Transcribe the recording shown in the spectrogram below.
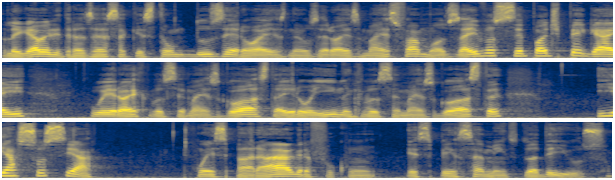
Legal ele trazer essa questão dos heróis, né? Os heróis mais famosos. Aí você pode pegar aí o herói que você mais gosta, a heroína que você mais gosta e associar com esse parágrafo, com esse pensamento do Adeilson.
